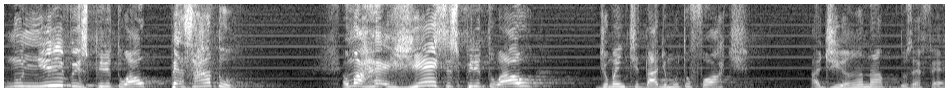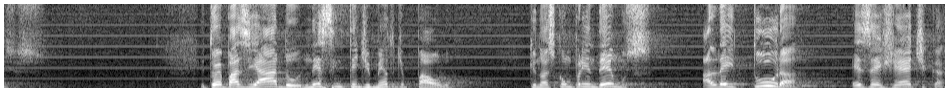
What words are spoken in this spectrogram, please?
num nível espiritual pesado, é uma regência espiritual de uma entidade muito forte, a Diana dos Efésios. Então é baseado nesse entendimento de Paulo que nós compreendemos a leitura exegética,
